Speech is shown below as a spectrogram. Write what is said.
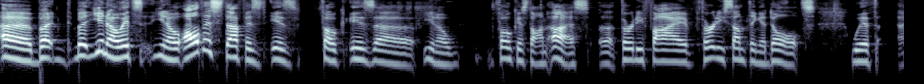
uh but but you know it's you know all this stuff is is folk is uh you know focused on us uh, 35 30 something adults with uh,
